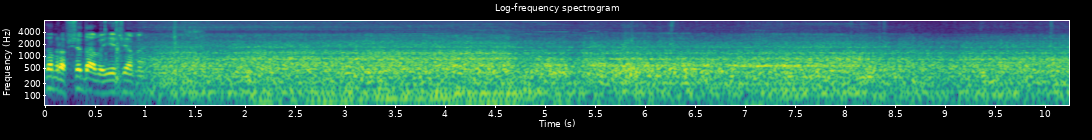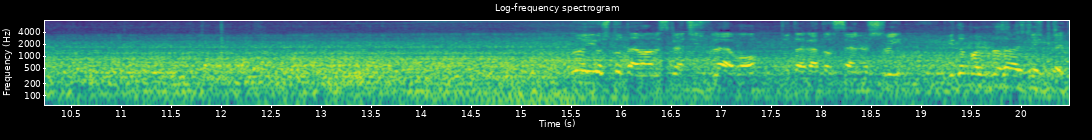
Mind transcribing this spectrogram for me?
Dobra, wsiadamy, jedziemy. Już tutaj mamy skręcić w lewo, tutaj na to Center Street i to powinno zaraz gdzieś być.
